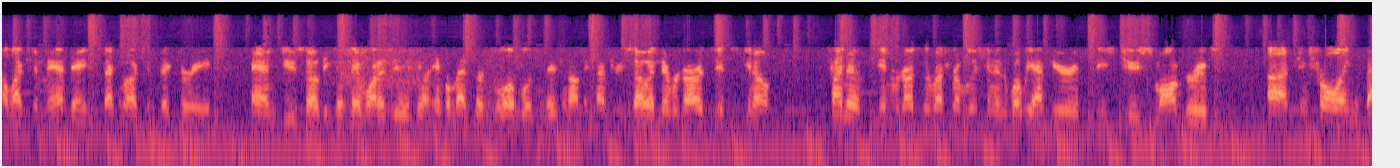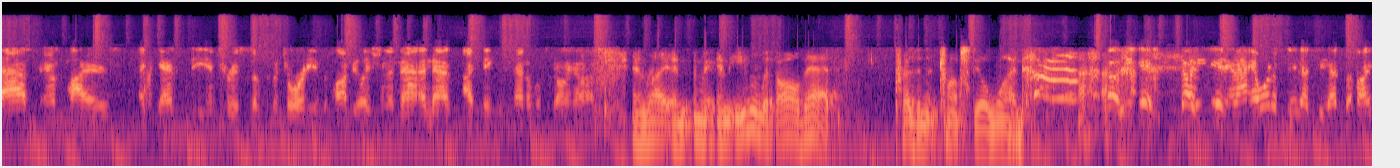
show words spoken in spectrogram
election mandate, second election victory, and do so because they wanted to you know, implement their globalist vision on the country. So in their regards, it's you know kind of in regards to the Russian Revolution and what we have here, it's these two small groups uh, controlling vast empires against the interests of the majority of the population, and that and that I think is kind of what's going on. And right, and and even with all that, President Trump still won. no, he did. No, he did, and I, I want to say that too. That's something I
